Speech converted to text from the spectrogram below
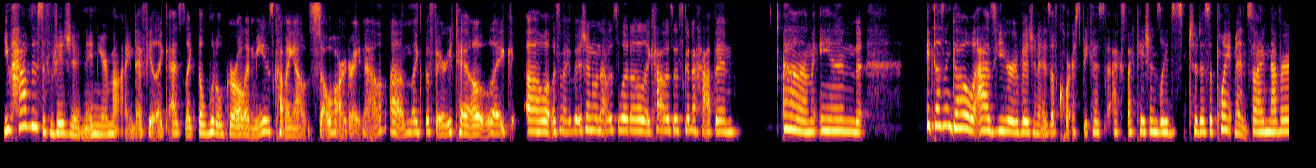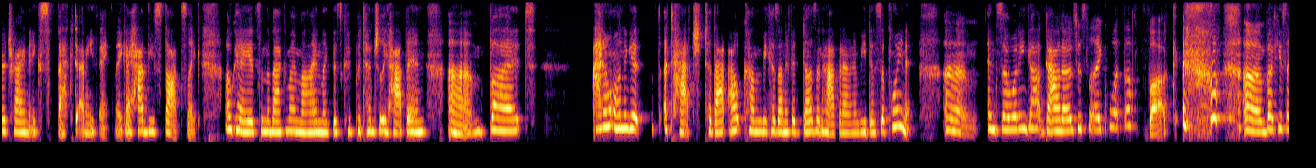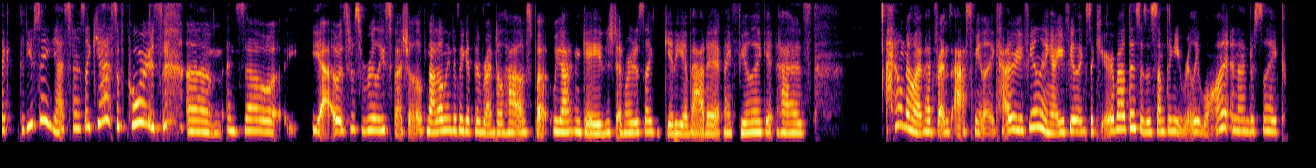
you have this vision in your mind i feel like as like the little girl in me is coming out so hard right now um like the fairy tale like oh what was my vision when i was little like how is this going to happen um and it doesn't go as your vision is, of course, because expectations leads to disappointment. So I never try and expect anything. Like I had these thoughts like, okay, it's in the back of my mind, like this could potentially happen. Um, but I don't want to get attached to that outcome because then if it doesn't happen, I'm going to be disappointed. Um, and so when he got down, I was just like, what the fuck? um, but he's like, did you say yes? And I was like, yes, of course. Um, and so yeah, it was just really special. Not only did we get the rental house, but we got engaged and we're just like giddy about it. And I feel like it has, I don't know. I've had friends ask me, like, how are you feeling? Are you feeling secure about this? Is this something you really want? And I'm just like,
